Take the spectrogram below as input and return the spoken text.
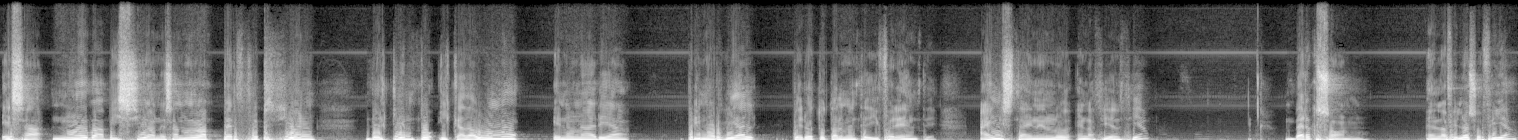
esa nueva visión, esa nueva percepción del tiempo y cada uno en un área primordial pero totalmente diferente. Einstein en la ciencia, Bergson en la filosofía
